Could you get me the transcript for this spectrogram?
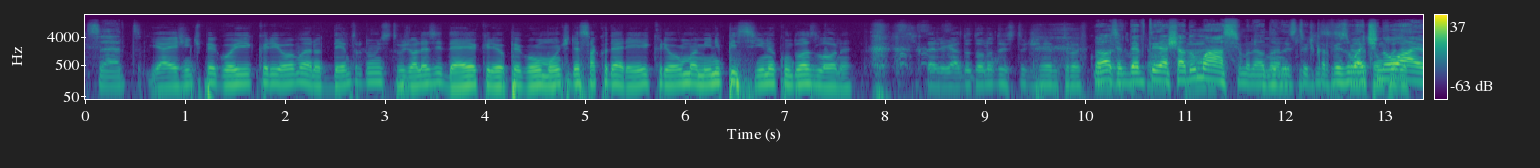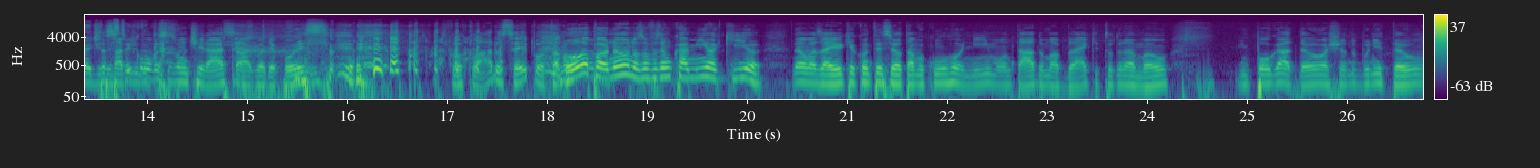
Certo. E aí a gente pegou e criou, mano, dentro de um estúdio, olha as ideias, criou, pegou um monte de saco de areia e criou uma mini piscina com duas lonas. Tá ligado? O dono do estúdio já entrou e ficou. Nossa, ele deve ter achado o máximo, né? O dono do estúdio. que O cara fez o White No? Wild Você sabe como vocês vão tirar essa água depois? Falou, claro, sei, pô. Tá no Opa, não, nós vamos fazer um caminho aqui, ó. Não, mas aí o que aconteceu? Eu tava com o Ronin montado, uma black, tudo na mão, empolgadão, achando bonitão,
